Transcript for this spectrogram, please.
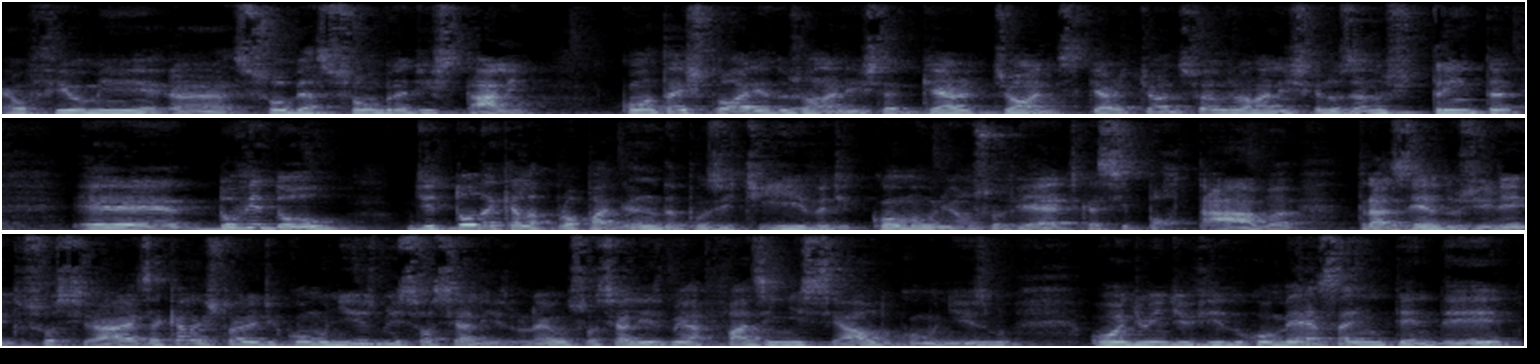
é o filme uh, Sob a Sombra de Stalin. Conta a história do jornalista Garrett Jones. Garrett Jones foi um jornalista que nos anos 30 é, duvidou de toda aquela propaganda positiva, de como a União Soviética se portava, trazendo os direitos sociais, aquela história de comunismo e socialismo. Né? O socialismo é a fase inicial do comunismo, onde o indivíduo começa a entender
